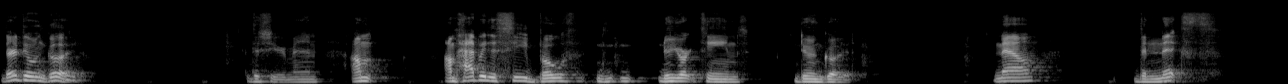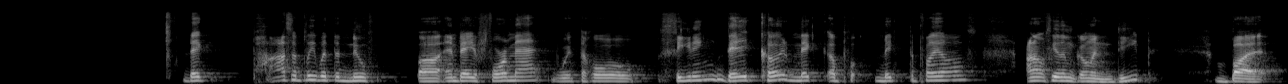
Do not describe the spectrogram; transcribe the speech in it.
They're doing good this year, man. I'm I'm happy to see both New York teams doing good. Now, the Knicks, they possibly with the new uh, NBA format with the whole seeding, they could make a make the playoffs. I don't see them going deep, but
